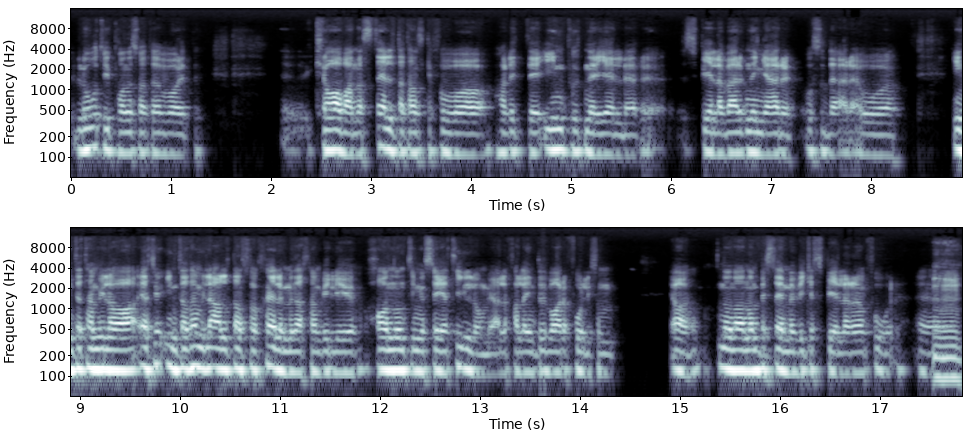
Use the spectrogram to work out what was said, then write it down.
låter ju på honom som att det har varit eh, krav han har ställt att han ska få ha lite input när det gäller spelarvärvningar och så där. Och inte att han vill ha, jag tror inte att han vill ha allt ansvar själv, men att han vill ju ha någonting att säga till om i alla fall, inte bara få liksom, ja, någon annan bestämmer vilka spelare han får. Eh, mm.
